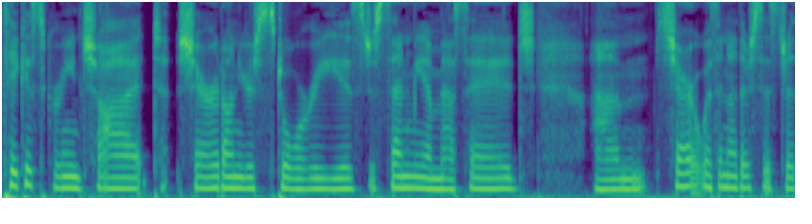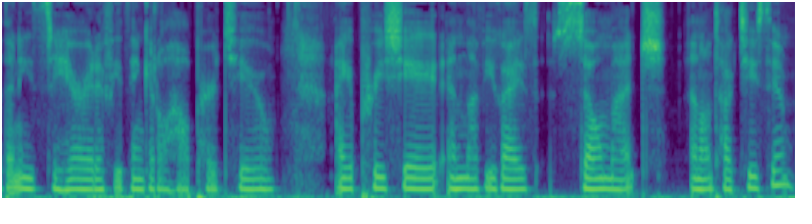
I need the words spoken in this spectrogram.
Take a screenshot, share it on your stories, just send me a message. Um, share it with another sister that needs to hear it if you think it'll help her too. I appreciate and love you guys so much, and I'll talk to you soon.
